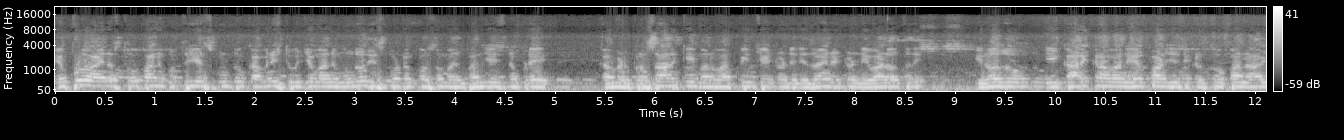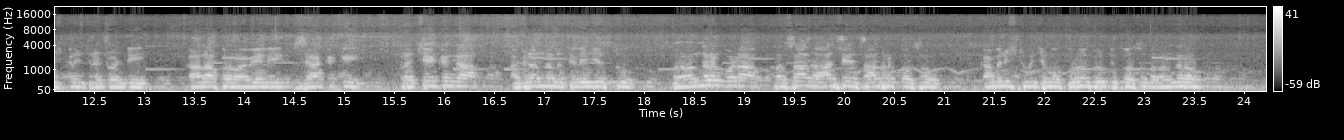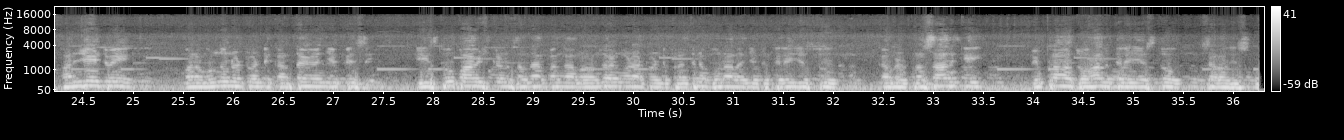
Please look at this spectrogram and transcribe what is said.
ఎప్పుడు ఆయన స్తూపాన్ని గుర్తు చేసుకుంటూ కమ్యూనిస్ట్ ఉద్యమాన్ని ముందుకు తీసుకోవడం కోసం మనం పనిచేసినప్పుడే కాబట్టి ప్రసాద్కి మనం అర్పించేటువంటి నిజమైనటువంటి నివాళవుతుంది ఈరోజు ఈ కార్యక్రమాన్ని ఏర్పాటు చేసి ఇక్కడ స్తూపాన్ని ఆవిష్కరించినటువంటి కాలాపురం హవేలి శాఖకి ప్రత్యేకంగా అభినందనలు తెలియజేస్తూ మనమందరం కూడా ప్రసాద్ ఆశయ సాధన కోసం కమ్యూనిస్ట్ ఉద్యమ పురోభివృద్ధి కోసం మనందరం పనిచేయటమే మన ముందున్నటువంటి కర్తవ్యం అని చెప్పేసి ఈ స్థూపావిష్కరణ సందర్భంగా మనందరం కూడా అటువంటి ప్రతిన పూనాలని చెప్పి తెలియజేస్తూ కాబట్టి ప్రసాద్కి విప్లవ దోహాలు తెలియజేస్తూ సెలవు తీసుకుంటాం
